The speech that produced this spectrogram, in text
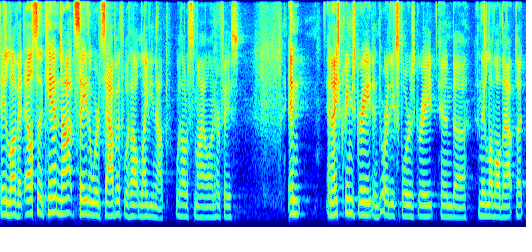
They love it. Elsa cannot say the word Sabbath without lighting up, without a smile on her face. And, and ice cream's great, and Dora the Explorer's great, and, uh, and they love all that. But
